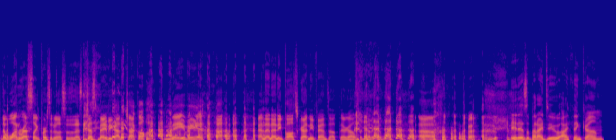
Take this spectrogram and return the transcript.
the one wrestling person who listens to this just maybe got a chuckle, maybe. and then any Paul Scratney fans out there also got a good laugh. It is, but I do. I think. Um,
